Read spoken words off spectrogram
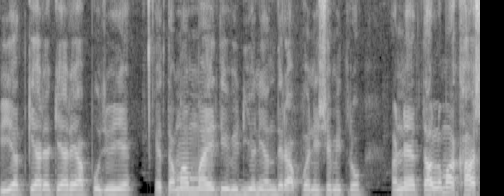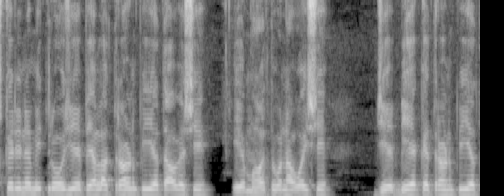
પિયત ક્યારે ક્યારે આપવું જોઈએ? એ તમામ માહિતી વિડીયોની અંદર આપવાની છે મિત્રો. અને તલમાં ખાસ કરીને મિત્રો જે પહેલાં ત્રણ પિયત આવે છે, એ મહત્ત્વના હોય છે. જે બે કે ત્રણ પિયત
